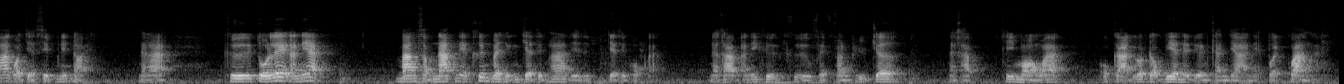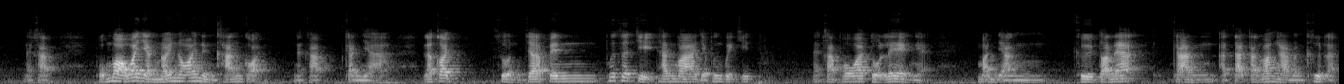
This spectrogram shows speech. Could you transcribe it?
มากกว่า 70 นิดหน่อยนะฮะคือตัวเลขอันเนี้ย บางสำนักเนี่ยขึ้นไปถึง 75 76แล้วนะครับ อันนี้คือคือเฟดฟันฟิวเจอร์นะครับที่มองว่าโอกาสลดดอกเบี้ยในเดือนกันยาเนี่ยเปิดกว้างนะครับ ผมมองว่าอย่างน้อยๆหนึ่งครั้งก่อนนะครับกันยา แล้วก็ส่วนจะเป็นพฤศจิธันวาอย่าเพิ่งไปคิดนะครับ เพราะว่าตัวเลขเนี่ยมันยังคือตอนนี้การอัตราการว่างงานมันขึ้นล้ว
